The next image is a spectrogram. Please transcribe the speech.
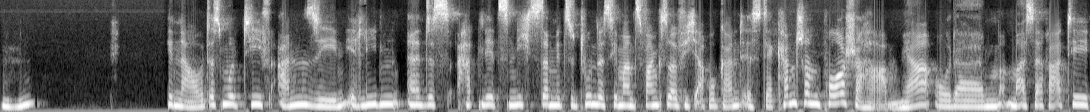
Mhm. Genau, das Motiv ansehen. Ihr Lieben, äh, das hat jetzt nichts damit zu tun, dass jemand zwangsläufig arrogant ist. Der kann schon Porsche haben, ja, oder Maserati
